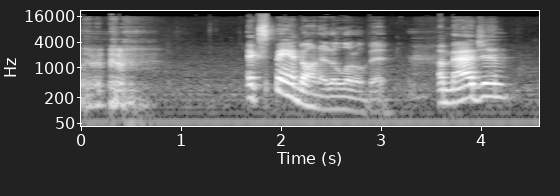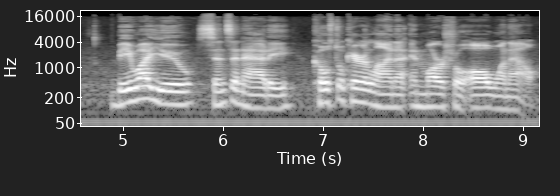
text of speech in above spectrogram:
expand on it a little bit. Imagine BYU, Cincinnati, Coastal Carolina, and Marshall all won out.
